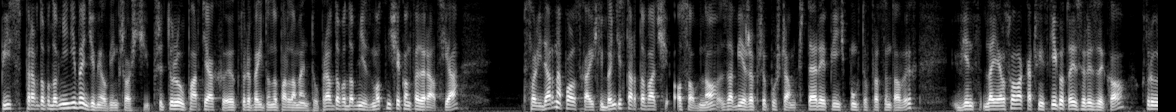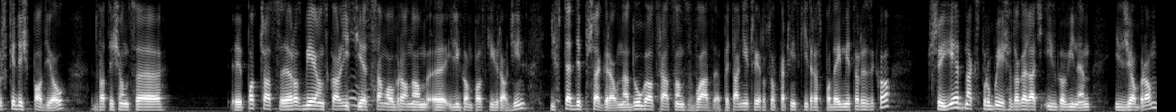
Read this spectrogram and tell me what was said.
PiS prawdopodobnie nie będzie miał większości przy tylu partiach, y, które wejdą do parlamentu. Prawdopodobnie wzmocni się Konfederacja. Solidarna Polska, jeśli będzie startować osobno, zabierze, przypuszczam, 4-5 punktów procentowych, więc dla Jarosława Kaczyńskiego to jest ryzyko, które już kiedyś podjął w 2000 y, podczas y, rozbijając koalicję z samoobroną y, i Ligą Polskich Rodzin i wtedy przegrał, na długo tracąc władzę. Pytanie, czy Jarosław Kaczyński teraz podejmie to ryzyko, czy jednak spróbuje się dogadać i z Gowinem, i z Ziobrą,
